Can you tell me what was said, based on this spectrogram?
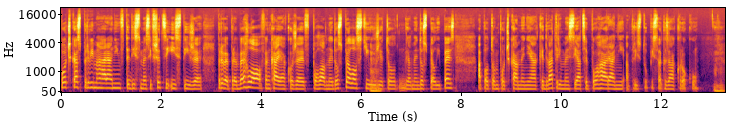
počka s prvým háraním, vtedy sme si všetci istí, že prvé prebehlo, fenka je akože v pohlavnej dospelosti, mm. už je to viac menej dospelý pes a potom počkáme nejaké 2-3 mesiace po háraní a pristúpi sa k zákroku. Mm.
